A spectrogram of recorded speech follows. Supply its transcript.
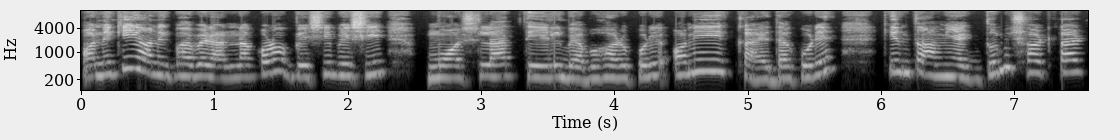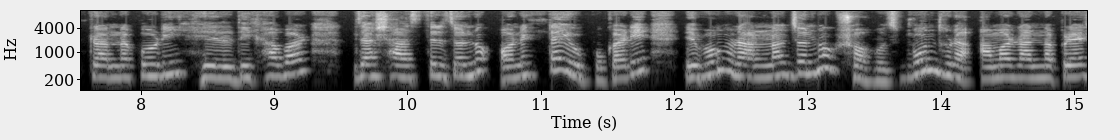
অনেকেই অনেকভাবে রান্না করো, বেশি বেশি মশলা, তেল ব্যবহার করে অনেক কায়দা করে, কিন্তু আমি একদমই শর্টকাট রান্না করি হেলদি খাবার যা স্বাস্থ্যের জন্য অনেকটাই উপকারী এবং রান্নার জন্য সহজ। বন্ধুরা, আমার রান্না প্রায়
